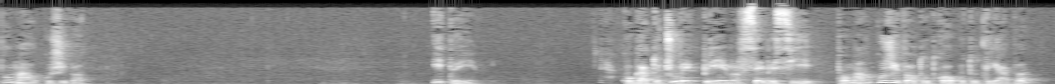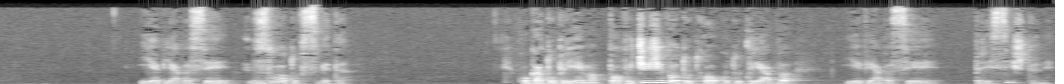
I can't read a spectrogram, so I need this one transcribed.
по-малко живот. И тъй. Когато човек приема в себе си по-малко живот, отколкото трябва, явява се злото в света. Когато приема повече живот, отколкото трябва, явява се пресищане.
